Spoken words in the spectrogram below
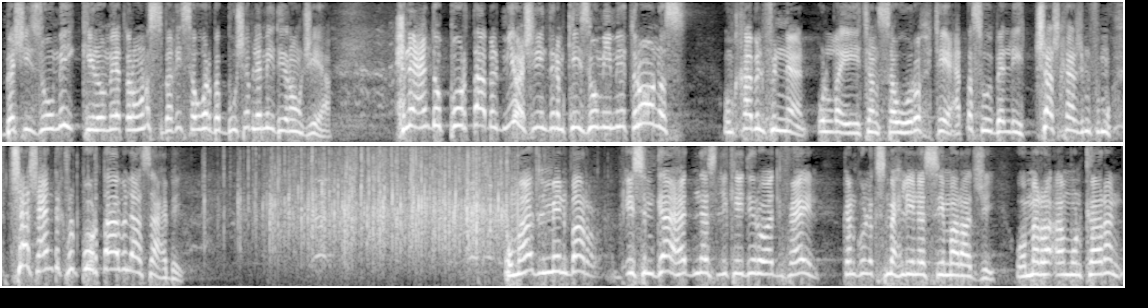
باش يزومي كيلومتر ونص باغي يصور ببوشة بلا ما يديرونجيها حنا عنده portable ب 120 درهم كيزومي متر ونص. ومقابل الفنان والله تنصورو حتى يعطس ويبان ليه تشاش خارج من فمو تشاش عندك في ال portable يا صاحبي. ومن هذا المنبر باسم كاع هاد الناس اللي كيديروا هذا الفعيل كنقول لك اسمح لنا السي مراجي ومن رأى منكرا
